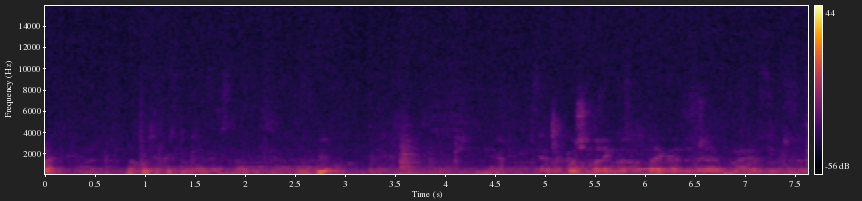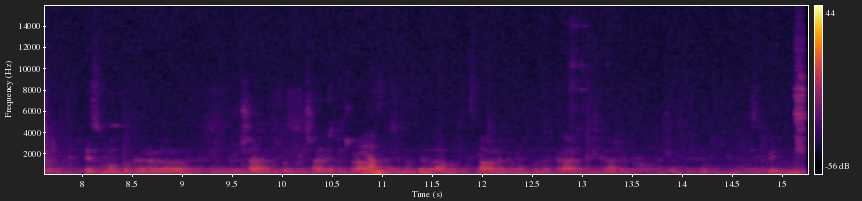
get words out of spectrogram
takole. Lahko se kar tukaj postavite. Uh -huh. Lahko še malenkost naprej, kar začne. Jaz sem pa kar uh, vprašanje, vprašanje prebral, ja? sem predstavljal, pa bomo na kratki kratek, za pet minut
